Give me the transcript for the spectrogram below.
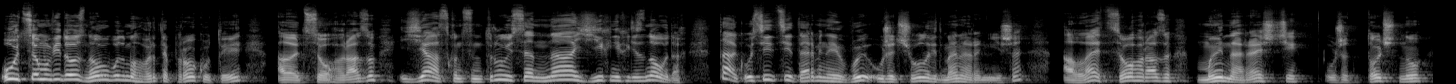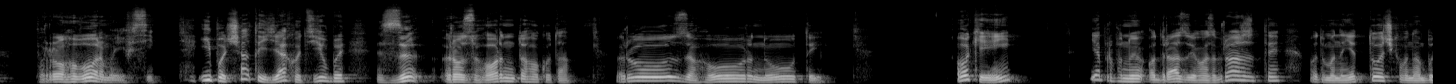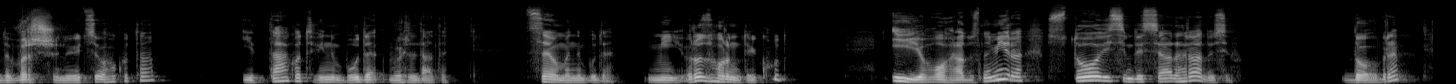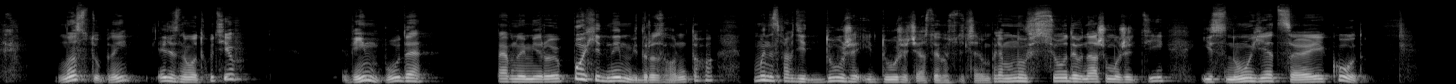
У цьому відео знову будемо говорити про кути, але цього разу я сконцентруюся на їхніх різновидах. Так, усі ці терміни ви уже чули від мене раніше, але цього разу ми нарешті уже точно проговоримо їх всі. І почати я хотів би з розгорнутого кута. Розгорнутий. Окей. Я пропоную одразу його зобразити. От у мене є точка, вона буде вершиною цього кута. І так от він буде виглядати. Це у мене буде мій розгорнутий кут. І його градусна міра 180 градусів. Добре. Наступний різновид кутів. Він буде певною мірою похідним від розгорнутого. Ми насправді дуже і дуже часто його зустрічаємо. Прямо ну всюди в нашому житті існує цей кут.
